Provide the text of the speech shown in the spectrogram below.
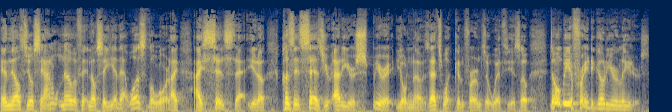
and they'll you'll say, I don't know if, and they'll say, Yeah, that was the Lord. I I sense that, you know, because it says you're out of your spirit. You'll know. That's what confirms it with you. So don't be afraid to go to your leaders.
